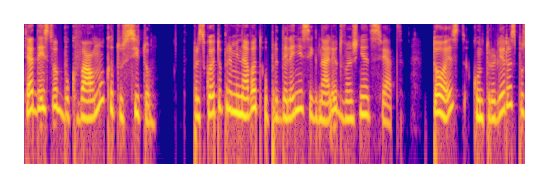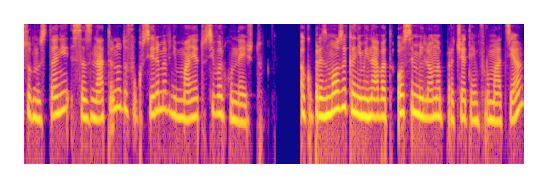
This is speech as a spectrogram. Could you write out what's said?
Тя действа буквално като сито, през което преминават определени сигнали от външният свят. Тоест, контролира способността ни съзнателно да фокусираме вниманието си върху нещо. Ако през мозъка ни минават 8 милиона прачета информация,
